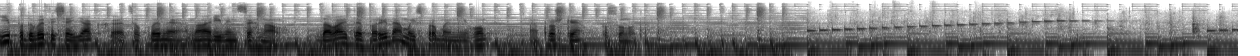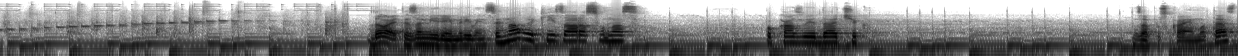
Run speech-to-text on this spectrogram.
і подивитися, як е, це вплине на рівень сигналу. Давайте перейдемо і спробуємо його е, трошки посунути. Давайте заміряємо рівень сигналу, який зараз у нас показує датчик. Запускаємо тест.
